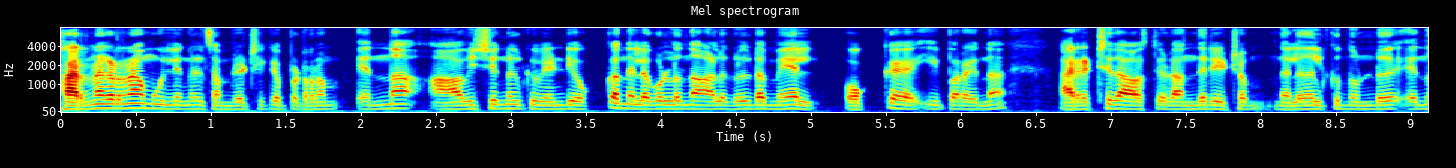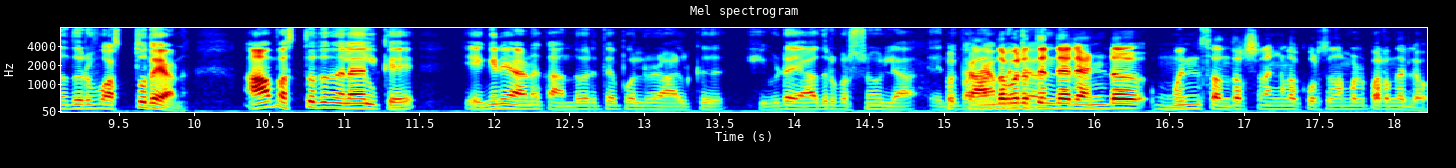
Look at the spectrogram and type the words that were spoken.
ഭരണഘടനാ മൂല്യങ്ങൾ സംരക്ഷിക്കപ്പെടണം എന്ന ആവശ്യങ്ങൾക്ക് വേണ്ടി ഒക്കെ നിലകൊള്ളുന്ന ആളുകളുടെ മേൽ ഒക്കെ ഈ പറയുന്ന അരക്ഷിതാവസ്ഥയുടെ അന്തരീക്ഷം നിലനിൽക്കുന്നുണ്ട് എന്നതൊരു വസ്തുതയാണ്. ആ വസ്തുത നിലനിൽക്കെ എങ്ങനെയാണ് കാന്തപുരത്തെ പോലെ ഒരാൾക്ക് ഇവിടെ യാതൊരു പ്രശ്നവുമില്ല കാന്തപുരത്തിന്റെ രണ്ട് മുൻ സന്ദർശനങ്ങളെക്കുറിച്ച് നമ്മൾ പറഞ്ഞല്ലോ.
